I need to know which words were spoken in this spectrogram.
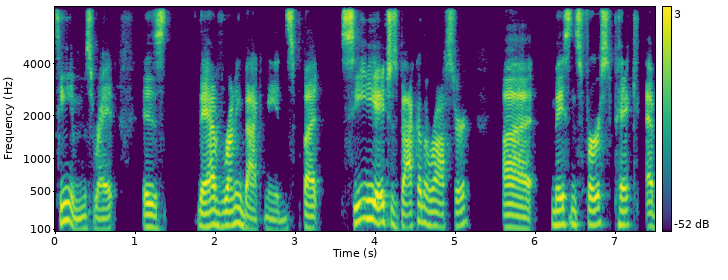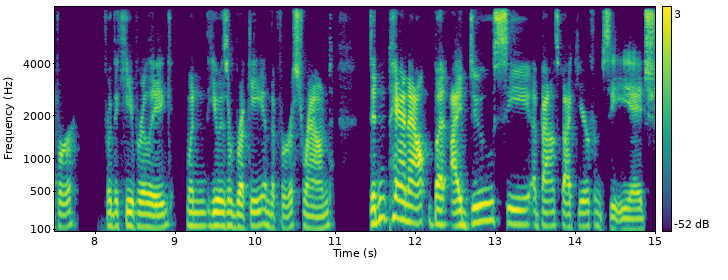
teams, right? Is they have running back needs, but CEH is back on the roster. Uh, Mason's first pick ever for the keeper league when he was a rookie in the first round. Didn't pan out, but I do see a bounce back year from CEH,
